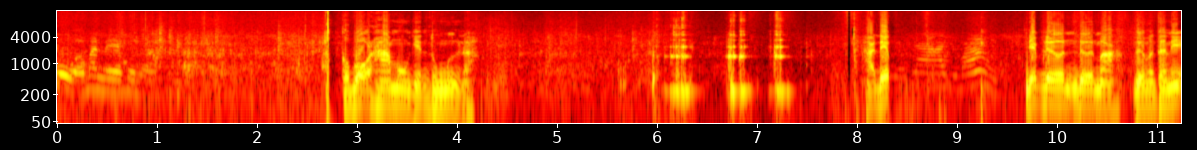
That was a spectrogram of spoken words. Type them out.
ยายไว้ปู่เอามาแน่เพิ่นว่าก็บอกห้าโมงเย็นทุกมื้อนะหาเด็บ เด็บเดินเดินมา เดินมาทางนี้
